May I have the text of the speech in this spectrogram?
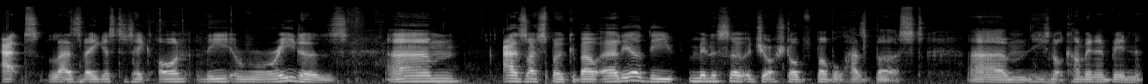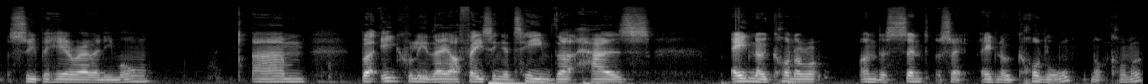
at Las Vegas to take on the Raiders. Um, as I spoke about earlier, the Minnesota Josh Dobbs bubble has burst. Um, he's not come in and been superhero anymore. Um, but equally, they are facing a team that has Aidan O'Connor under center. Sorry, Aidan O'Connell, not Connor,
